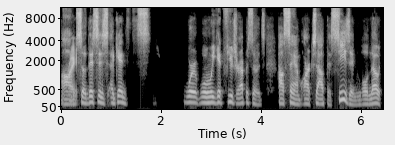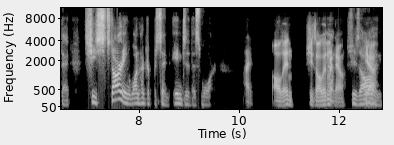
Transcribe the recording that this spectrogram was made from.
Um Right. so this is again where when we get future episodes how sam arcs out this season we'll note that she's starting 100% into this war all in. She's all in Yeah, right now. she's all Yeah. in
